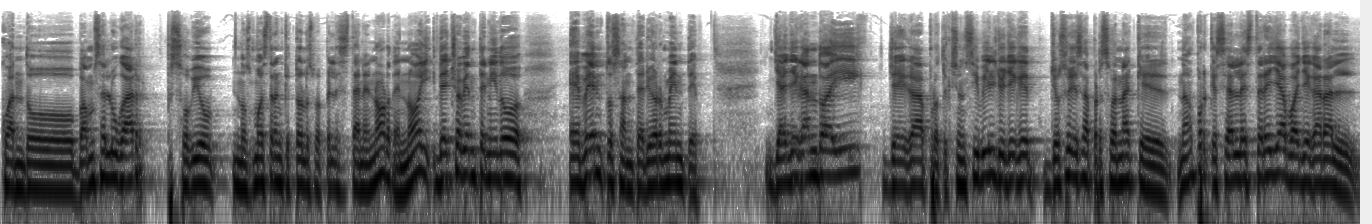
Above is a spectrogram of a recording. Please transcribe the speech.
cuando vamos al lugar, pues obvio nos muestran que todos los papeles están en orden, ¿no? Y de hecho habían tenido eventos anteriormente. Ya llegando ahí, llega Protección Civil. Yo llegué, yo soy esa persona que, no, porque sea la estrella, voy a llegar al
